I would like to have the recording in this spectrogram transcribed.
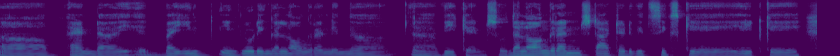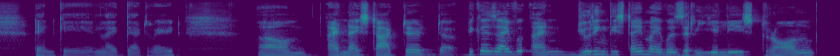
uh, and uh, by in- including a long run in the uh, weekend. So the long run started with 6k 8k 10k and like that right? Um, and i started uh, because i w- and during this time i was really strong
